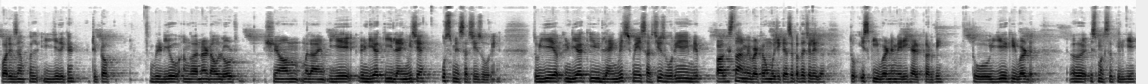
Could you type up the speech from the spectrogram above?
फॉर एग्ज़ाम्पल ये देखें टिकटॉक वीडियो अंगाना डाउनलोड श्याम मलायम ये इंडिया की लैंग्वेज है, उसमें सर्चेज़ हो रही हैं। तो ये अब इंडिया की लैंग्वेज में सर्चेज़ हो रही हैं, मैं पाकिस्तान में बैठा हूँ, मुझे कैसे पता चलेगा? तो इस कीवर्ड ने मेरी हेल्प कर दी। तो ये कीवर्ड इस मकसद के लिए।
